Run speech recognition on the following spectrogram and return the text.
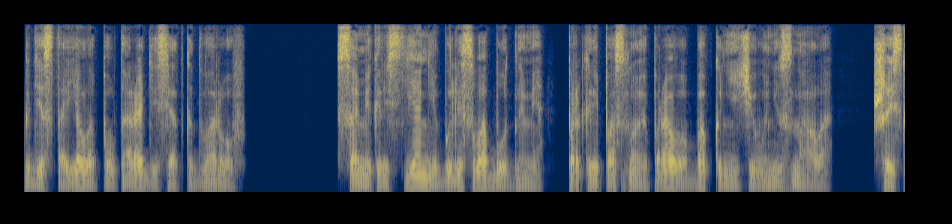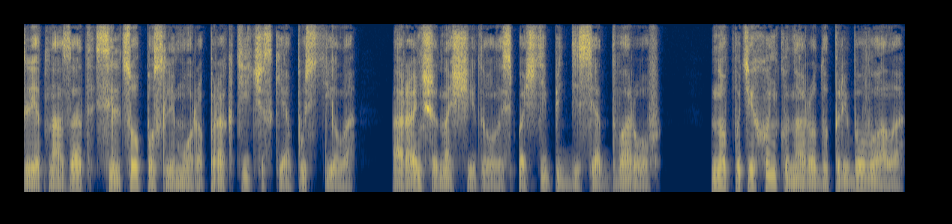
где стояло полтора десятка дворов. Сами крестьяне были свободными, про крепостное право бабка ничего не знала. Шесть лет назад сельцо после мора практически опустело, а раньше насчитывалось почти 50 дворов. Но потихоньку народу прибывало.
